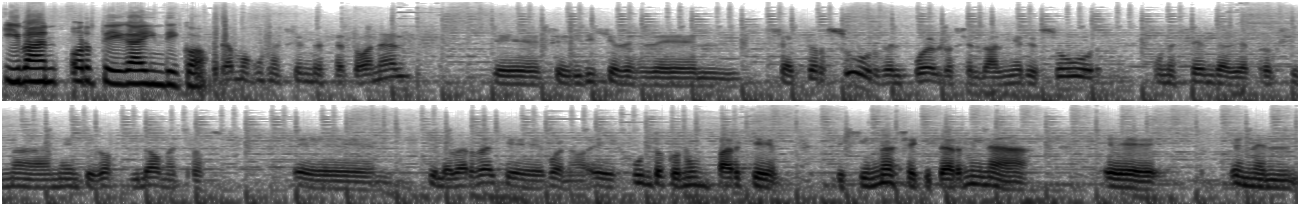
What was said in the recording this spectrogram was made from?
Iván Ortega indicó. Tenemos una senda peatonal que se dirige desde el sector sur del pueblo hacia el balneario sur, una senda de aproximadamente dos kilómetros, eh, que la verdad que, bueno, eh, junto con un parque de gimnasia que termina eh, en, el,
